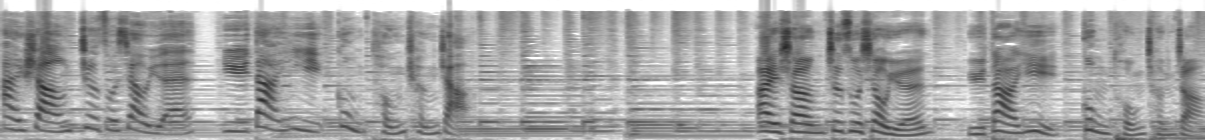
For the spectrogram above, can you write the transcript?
爱上这座校园，与大艺共同成长。爱上这座校园，与大艺共同成长。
